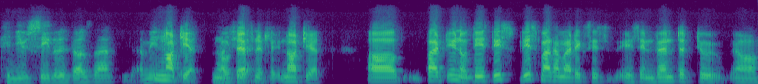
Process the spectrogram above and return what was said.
Can you see that it does that? I mean, not yet. no, yet. definitely not yet. Uh, but you know, this this this mathematics is is invented to uh,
